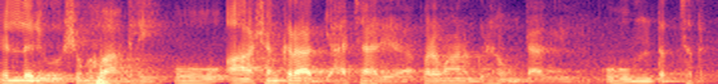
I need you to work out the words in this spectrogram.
ಎಲ್ಲರಿಗೂ ಶುಭವಾಗಲಿ. ಓ ಆ ಶಂಕರಾದ್ಯ ಆಚಾರ್ಯರ ಪರಮಾನುಗ್ರಹ ಉಂಟಾಗಲಿ. ಓಂ ತತ್ಸತ್.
